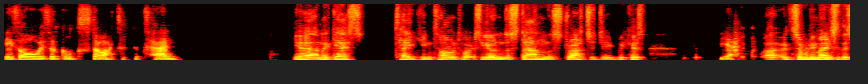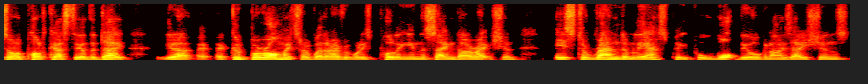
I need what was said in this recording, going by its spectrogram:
is always a good starter for 10. Yeah, and I guess taking time to actually understand the strategy because yeah uh, somebody mentioned this on a podcast the other day you know a, a, good barometer of whether everybody's pulling in the same direction is to randomly ask people what the organization's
